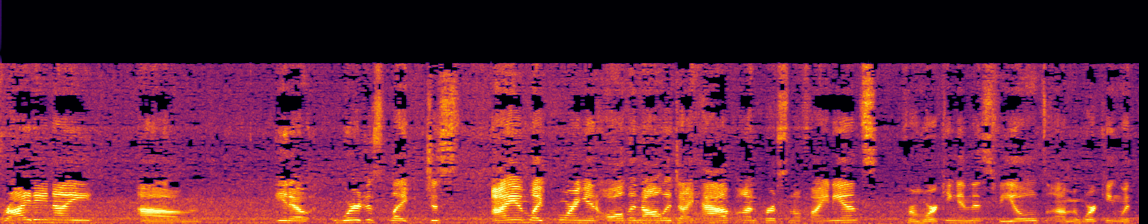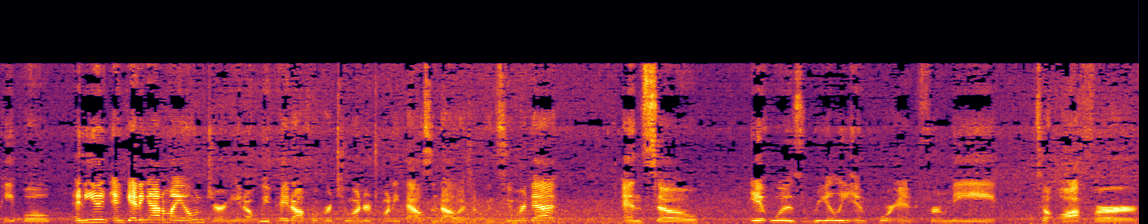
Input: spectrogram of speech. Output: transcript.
Friday night. Um, you know, we're just like, just, I am like pouring in all the knowledge I have on personal finance from working in this field um, and working with people and even and getting out of my own journey. You know, we paid off over two hundred twenty thousand dollars of consumer debt, and so it was really important for me to offer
